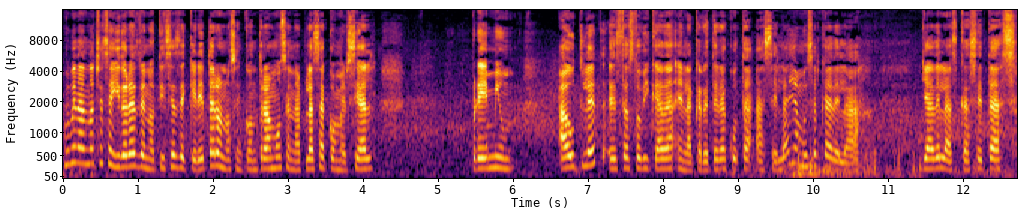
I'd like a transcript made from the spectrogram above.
Muy buenas noches, seguidores de Noticias de Querétaro. Nos encontramos en la plaza comercial Premium Outlet. Esta está ubicada en la carretera Cuota a Celaya, muy cerca de la ya de las casetas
